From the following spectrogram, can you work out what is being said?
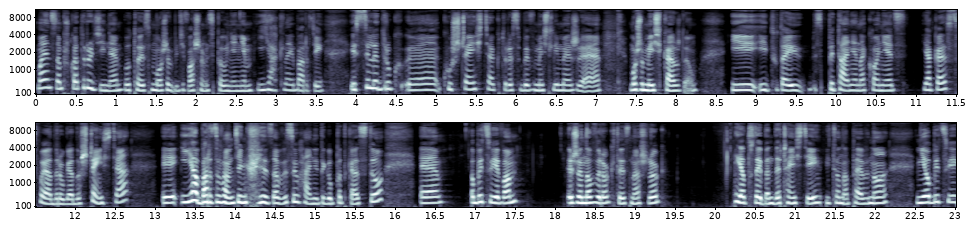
mając na przykład rodzinę, bo to jest może być waszym spełnieniem jak najbardziej. Jest tyle dróg y, ku szczęścia, które sobie wymyślimy, że możemy iść każdą. I, i tutaj pytanie na koniec, jaka jest twoja droga do szczęścia? Y, I ja bardzo wam dziękuję za wysłuchanie tego podcastu. Y, obiecuję wam, że nowy rok to jest nasz rok, ja tutaj będę częściej i to na pewno. Nie obiecuję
